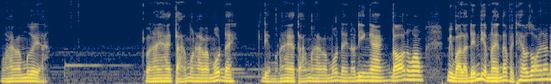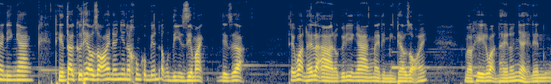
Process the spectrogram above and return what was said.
Một hai ba mươi à? Một hai hai tám, một hai ba mốt đây. Cái điểm 1228 1231 đây, nó đi ngang. Đó, đúng không? Mình bảo là đến điểm này người ta phải theo dõi nó đang đi ngang. Thì người ta cứ theo dõi, nếu như nó không có biến động gì gì mạnh, được chưa ạ? Thế các bạn thấy là à nó cứ đi ngang này thì mình theo dõi và khi các bạn thấy nó nhảy lên,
